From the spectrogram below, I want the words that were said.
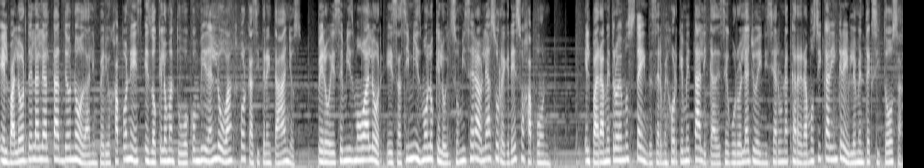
El valor de la lealtad de Onoda al imperio japonés es lo que lo mantuvo con vida en Lubang por casi 30 años pero ese mismo valor es asimismo lo que lo hizo miserable a su regreso a Japón. El parámetro de Mustaine de ser mejor que Metallica de seguro le ayudó a iniciar una carrera musical increíblemente exitosa,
